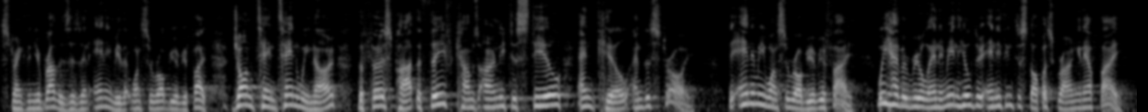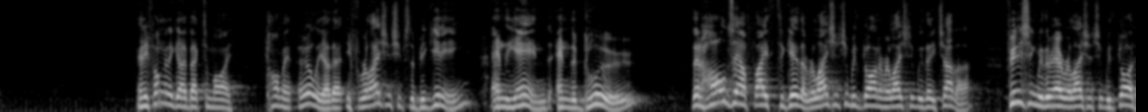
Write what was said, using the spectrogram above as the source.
strengthen your brothers. There's an enemy that wants to rob you of your faith. John 10:10 10, 10, we know, the first part, the thief comes only to steal and kill and destroy. The enemy wants to rob you of your faith. We have a real enemy and he'll do anything to stop us growing in our faith. And if I'm going to go back to my comment earlier that if relationships the beginning and the end and the glue that holds our faith together, relationship with God and relationship with each other, finishing with our relationship with God,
